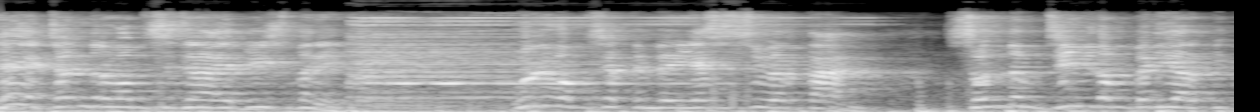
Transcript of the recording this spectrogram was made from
ഹേ ചന്ദ്രവംശജനായ ഭീഷ്മരെ കുരുവംശത്തിന്റെ യശസ് ഉയർത്താൻ സ്വന്തം ജീവിതം ബലിയർപ്പിച്ച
